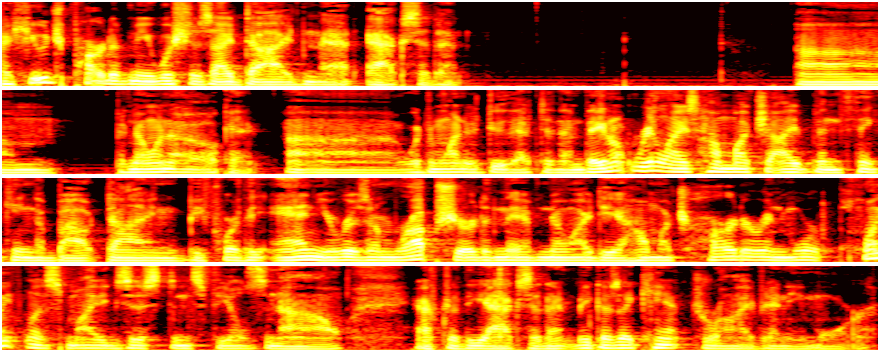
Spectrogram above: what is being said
A huge part of me wishes I died in that accident. Um, But no one, okay, uh, wouldn't want to do that to them. They don't realize how much I've been thinking about dying before the aneurysm ruptured, and they have no idea how much harder and more pointless my existence feels now after the accident because I can't drive anymore.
